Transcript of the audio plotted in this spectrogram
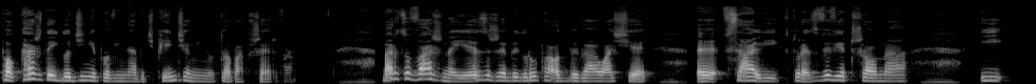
Po każdej godzinie powinna być pięciominutowa przerwa. Bardzo ważne jest, żeby grupa odbywała się e, w sali, która jest wywietrzona i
